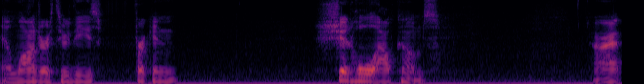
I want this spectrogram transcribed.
and launder through these freaking shithole outcomes. All right.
